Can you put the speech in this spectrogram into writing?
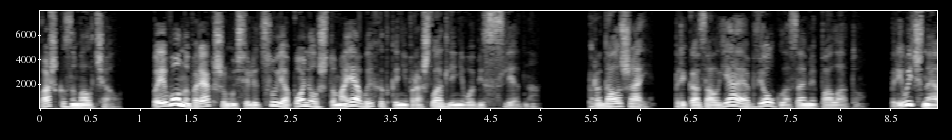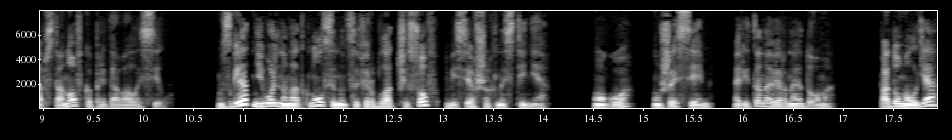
Пашка замолчал. По его напрягшемуся лицу я понял, что моя выходка не прошла для него бесследно. Продолжай, приказал я и обвел глазами палату. Привычная обстановка придавала сил. Взгляд невольно наткнулся на циферблат часов, висевших на стене. Ого, уже семь. Рита, наверное, дома. Подумал я,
